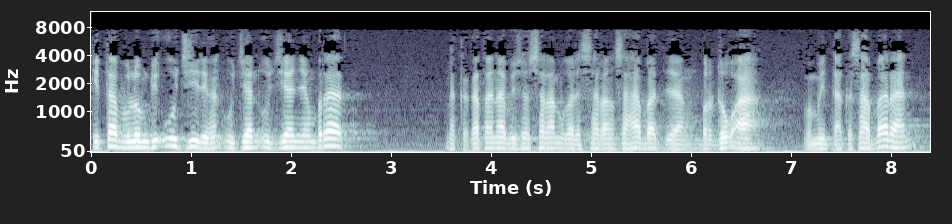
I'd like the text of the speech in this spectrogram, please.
Kita belum diuji dengan ujian-ujian yang berat. Maka kata Nabi SAW kepada seorang sahabat yang berdoa meminta kesabaran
